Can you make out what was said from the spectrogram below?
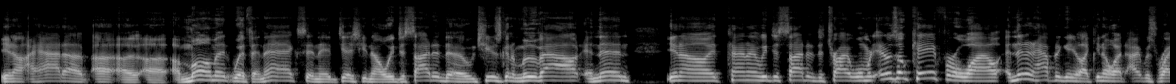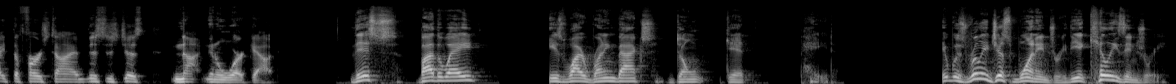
you know, I had a, a, a, a moment with an ex and it just, you know, we decided to, she was going to move out. And then, you know, it kind of, we decided to try one more. And it was okay for a while. And then it happened again. You're like, you know what? I was right the first time. This is just not going to work out. This, by the way, is why running backs don't get paid. It was really just one injury, the Achilles injury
